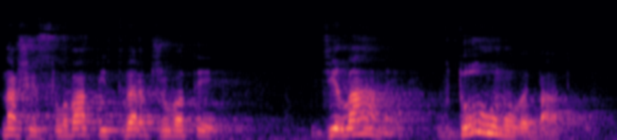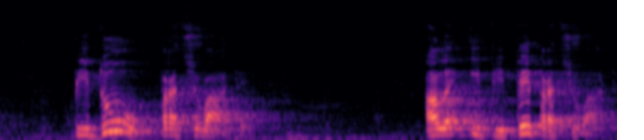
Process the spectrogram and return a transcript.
наші слова підтверджувати ділами в другому випадку. Піду працювати, але і піти працювати.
